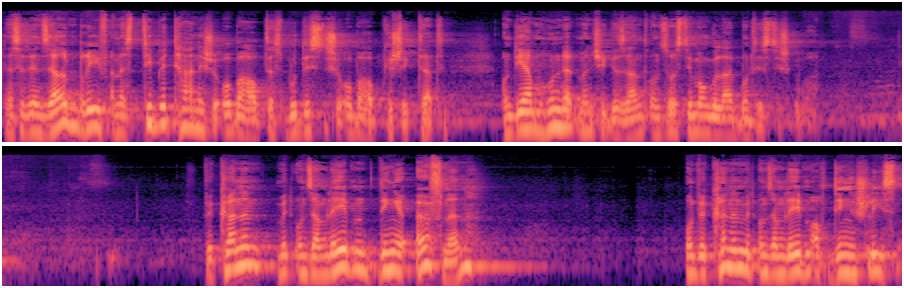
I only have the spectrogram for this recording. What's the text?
dass er denselben Brief an das tibetanische Oberhaupt, das buddhistische Oberhaupt geschickt hat. Und die haben 100 Mönche gesandt und so ist die Mongolei buddhistisch geworden. Wir können mit unserem Leben Dinge öffnen und wir können mit unserem Leben auch Dinge schließen.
